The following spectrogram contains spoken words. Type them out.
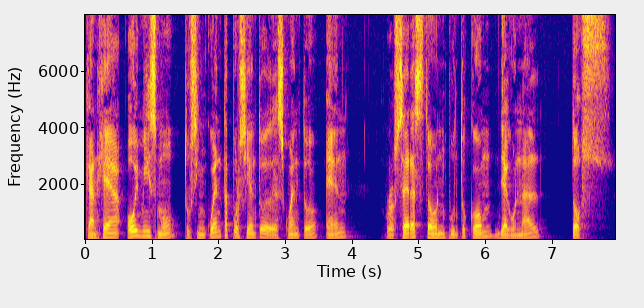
Canjea hoy mismo tu 50% de descuento en rosettastone.com diagonal tos.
